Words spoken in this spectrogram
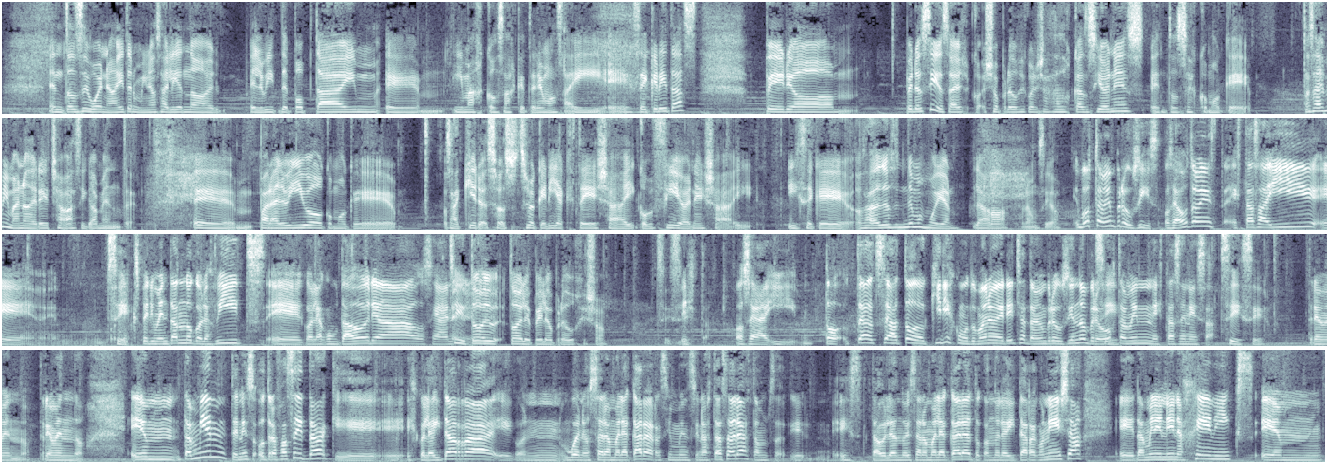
Entonces, bueno, ahí terminó saliendo el, el beat de Pop Time eh, y más cosas que tenemos ahí eh, secretas. Pero, pero sí, o sea, yo, yo produje con ellas las dos canciones, entonces como que, o sea, es mi mano derecha básicamente. Eh, para el vivo, como que, o sea, quiero eso, yo quería que esté ella y confío en ella y, y sé que, o sea, lo sentimos muy bien, la verdad, la música. Vos también producís, o sea, vos también est- estás ahí eh, Sí. experimentando con los beats, eh, con la computadora, o sea, Sí, en- todo el, todo el EP lo produje yo. Sí, sí. Listo. O sea, y to- o sea, todo. Kiri es como tu mano derecha también produciendo, pero Sí. vos también estás en esa. Sí, sí. Tremendo, tremendo. Em, también tenés otra faceta que eh, es con la guitarra, eh, con, bueno, Sara Malacara, recién mencionaste a Sara, estamos, eh, está hablando de Sara Malacara, tocando la guitarra con ella. También en Ena Genix. em,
